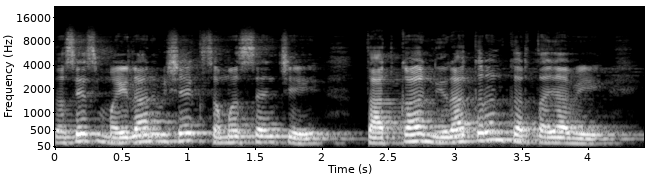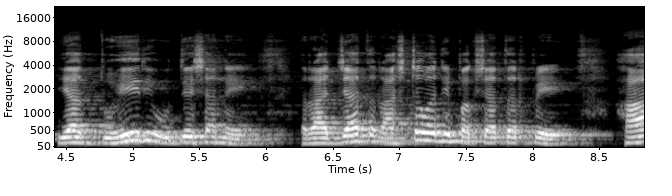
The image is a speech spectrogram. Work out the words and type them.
तसेच महिलांविषयक समस्यांचे तात्काळ निराकरण करता यावे या दुहेरी उद्देशाने राज्यात राष्ट्रवादी पक्षातर्फे हा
